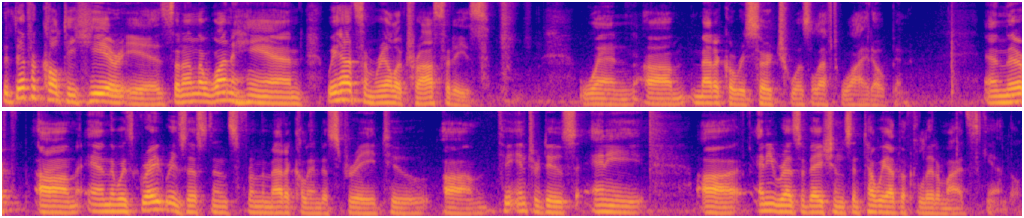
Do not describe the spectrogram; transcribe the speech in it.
The difficulty here is that, on the one hand, we had some real atrocities when um, medical research was left wide open. And there, um, and there was great resistance from the medical industry to, um, to introduce any, uh, any reservations until we had the thalidomide scandal.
